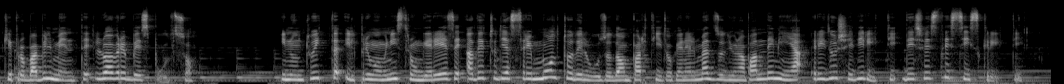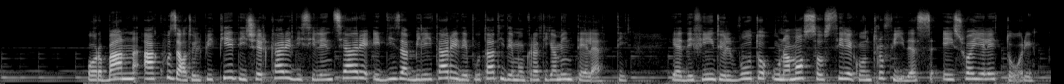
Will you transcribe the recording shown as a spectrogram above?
che probabilmente lo avrebbe espulso. In un tweet il primo ministro ungherese ha detto di essere molto deluso da un partito che nel mezzo di una pandemia riduce i diritti dei suoi stessi iscritti. Orban ha accusato il PPE di cercare di silenziare e disabilitare i deputati democraticamente eletti e ha definito il voto una mossa ostile contro Fidesz e i suoi elettori.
